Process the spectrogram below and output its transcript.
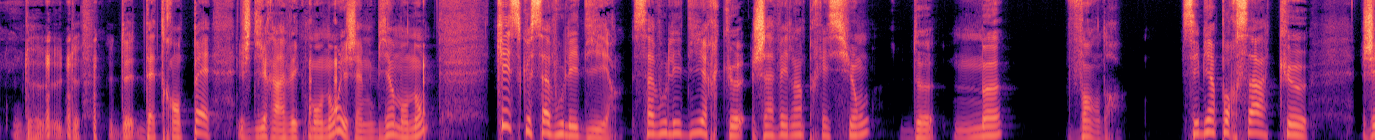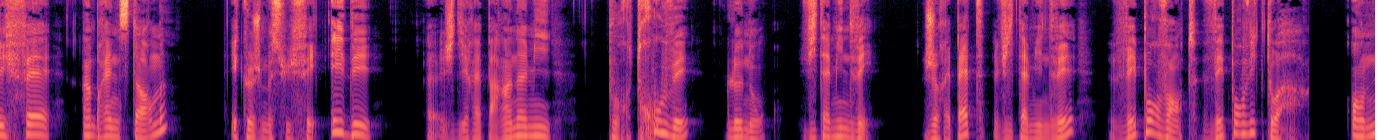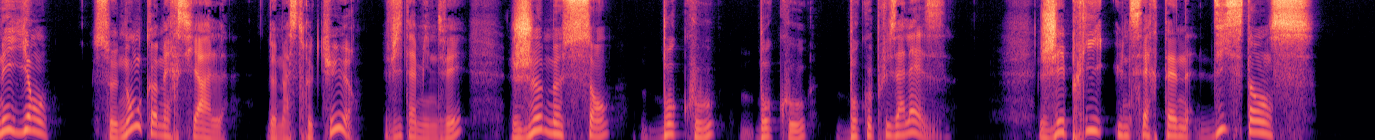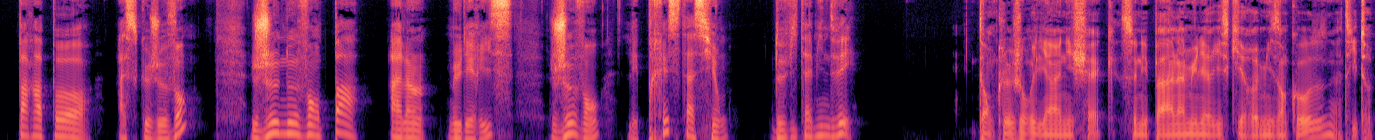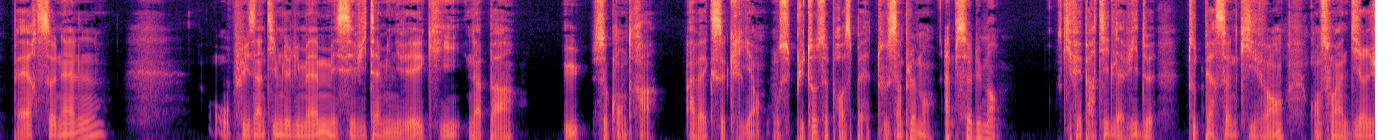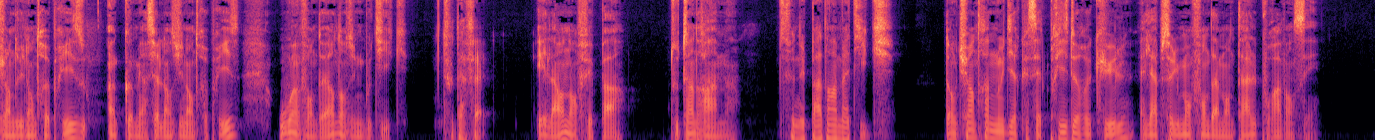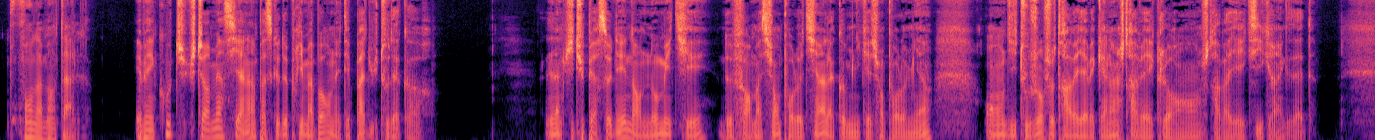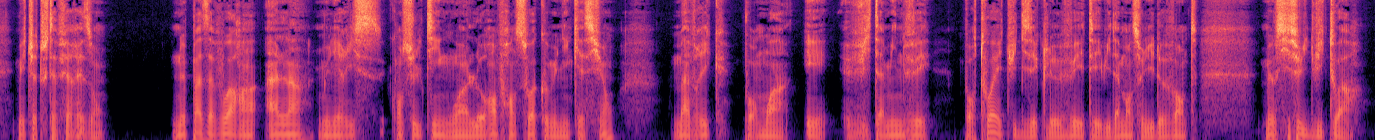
d'être en paix, je dirais, avec mon nom et j'aime bien mon nom. Qu'est-ce que ça voulait dire? Ça voulait dire que j'avais l'impression de me vendre. C'est bien pour ça que j'ai fait un brainstorm et que je me suis fait aider, euh, je dirais, par un ami pour trouver le nom vitamine V. Je répète, vitamine V, V pour vente, V pour victoire. En ayant ce nom commercial de ma structure, vitamine V, je me sens beaucoup, beaucoup, beaucoup plus à l'aise. J'ai pris une certaine distance par rapport à ce que je vends. Je ne vends pas Alain Mulleris, je vends les prestations de vitamine V. Donc le jour où il y a un échec, ce n'est pas Alain Mulleris qui est remis en cause à titre personnel, au plus intime de lui-même, mais c'est Vitamine V qui n'a pas eu ce contrat avec ce client, ou plutôt ce prospect, tout simplement. Absolument. Ce qui fait partie de la vie de toute personne qui vend, qu'on soit un dirigeant d'une entreprise, un commercial dans une entreprise, ou un vendeur dans une boutique. Tout à fait. Et là, on n'en fait pas tout un drame. Ce n'est pas dramatique. Donc tu es en train de nous dire que cette prise de recul, elle est absolument fondamentale pour avancer. Fondamentale. Eh bien écoute, je te remercie Alain parce que de prime abord, on n'était pas du tout d'accord. L'intuitu personnel dans nos métiers de formation pour le tien, la communication pour le mien, on dit toujours je travaille avec Alain, je travaille avec Laurent, je travaille avec Y, Z. Mais tu as tout à fait raison. Ne pas avoir un Alain Mulleris Consulting ou un Laurent François Communication, Maverick pour moi et Vitamine V pour toi, et tu disais que le V était évidemment celui de vente, mais aussi celui de victoire,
